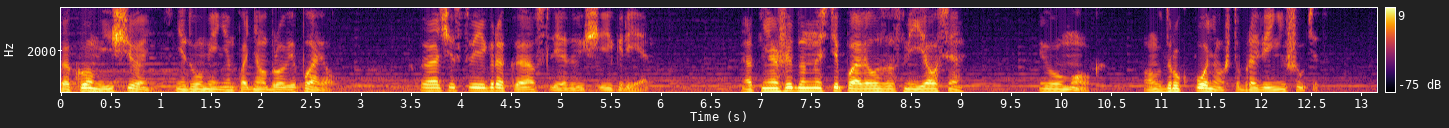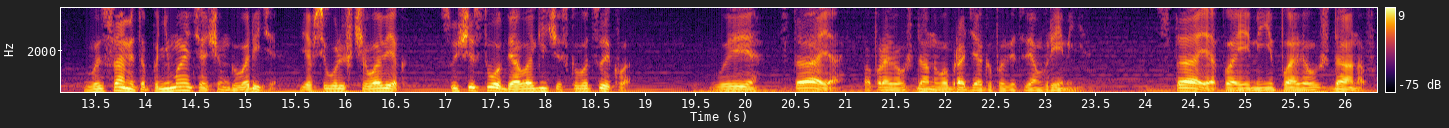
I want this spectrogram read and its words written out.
каком еще?» — с недоумением поднял брови Павел. «В качестве игрока в следующей игре». От неожиданности Павел засмеялся и умолк. Он вдруг понял, что Бровей не шутит. «Вы сами-то понимаете, о чем говорите? Я всего лишь человек, существо биологического цикла». «Вы стая», — поправил Жданова бродяга по ветвям времени. «Стая по имени Павел Жданов,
